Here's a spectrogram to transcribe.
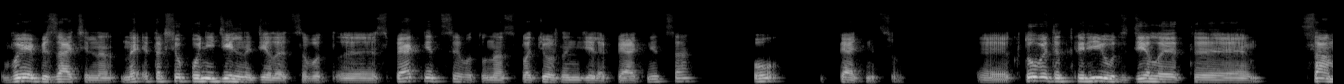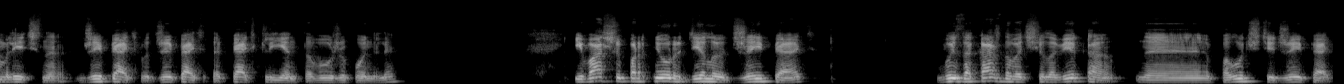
Вы обязательно, это все понедельно делается, вот э, с пятницы, вот у нас платежная неделя пятница по пятницу. Э, кто в этот период сделает э, сам лично G5, вот G5 это 5 клиентов, вы уже поняли. И ваши партнеры делают J5, вы за каждого человека э, получите J5.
